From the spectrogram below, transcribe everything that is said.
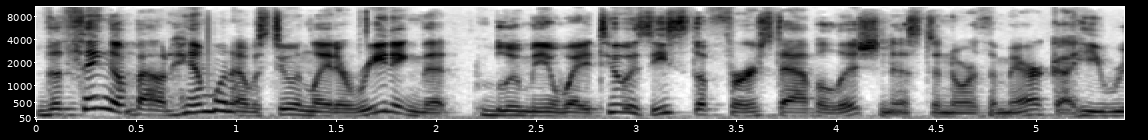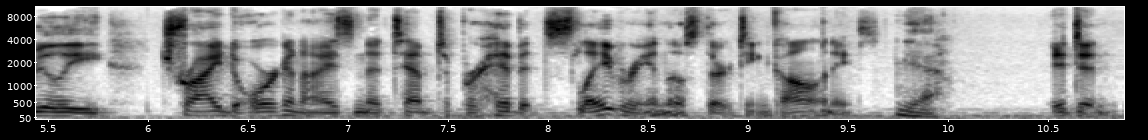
the thing about him when I was doing later reading that blew me away too is he's the first abolitionist in North America. He really tried to organize an attempt to prohibit slavery in those 13 colonies. Yeah. It didn't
